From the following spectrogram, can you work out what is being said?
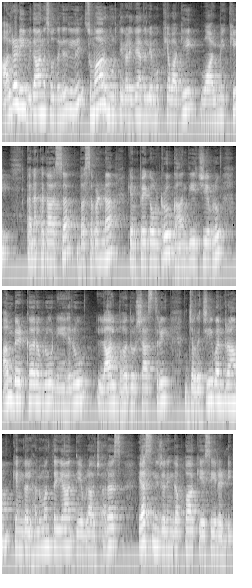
ಆಲ್ರೆಡಿ ವಿಧಾನಸೌಧದಲ್ಲಿ ಸುಮಾರು ಮೂರ್ತಿಗಳಿದೆ. ಅದರಲ್ಲಿ ಮುಖ್ಯವಾಗಿ ವಾಲ್ಮೀಕಿ ಕನಕದಾಸ, ಬಸವಣ್ಣ, ಕೆಂಪೇಗೌಡರು, ಗಾಂಧೀಜಿಯವರು, ಅಂಬೇಡ್ಕರ್ ಅವರು, Nehru, Lal Bahadur Shastri, Jagjivan Ram, Kengal Hanumanthaiah, Devaraj Urs, S Nijalingappa K C Reddy.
